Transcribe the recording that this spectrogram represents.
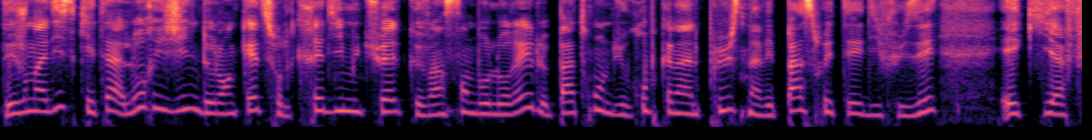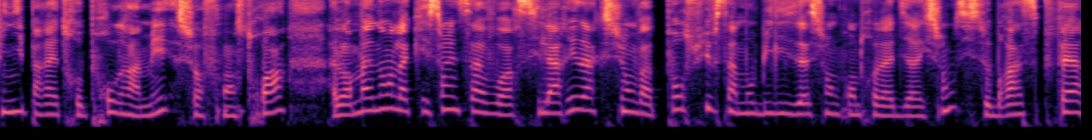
des journalistes qui étaient à l'origine de l'enquête sur le crédit mutuel que Vincent Bolloré, le patron du groupe Canal+, n'avait pas souhaité diffuser et qui a fini par être programmé sur France 3. Alors maintenant, la question est de savoir si la rédaction va poursuivre sa mobilisation contre la direction, si ce bras fer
